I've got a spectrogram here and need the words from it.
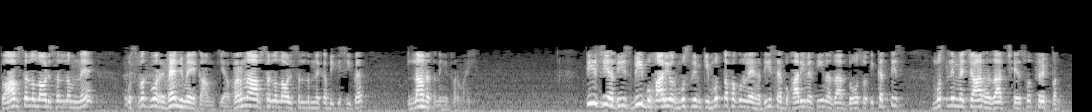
تو آپ صلی اللہ علیہ وسلم نے اس وقت وہ ریونج میں یہ کام کیا۔ ورنہ آپ صلی اللہ علیہ وسلم نے کبھی کسی پر لانت نہیں فرمائی۔ تیسری حدیث بھی بخاری اور مسلم کی، متفق علیہ حدیث ہے۔ بخاری میں تین ہزار دو سو اکتیس، مسلم میں چار ہزار چھ سو ترپن۔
